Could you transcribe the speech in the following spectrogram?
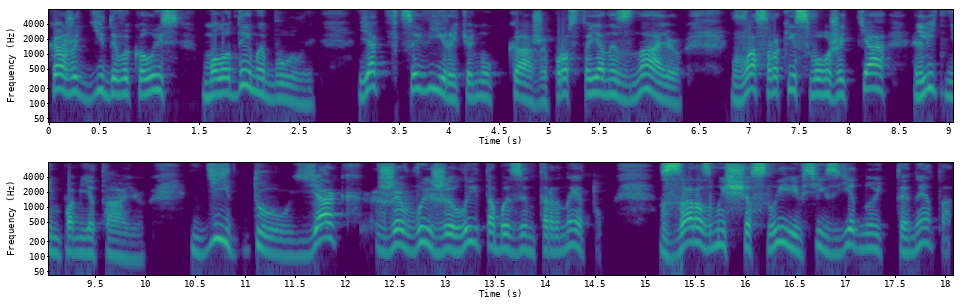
Кажуть, діди, ви колись молодими були. Як в це вірить, онук каже, просто я не знаю. В вас роки свого життя літнім пам'ятаю. Діду, як же ви жили та без інтернету? Зараз ми щасливі, всіх з'єднують тенета.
